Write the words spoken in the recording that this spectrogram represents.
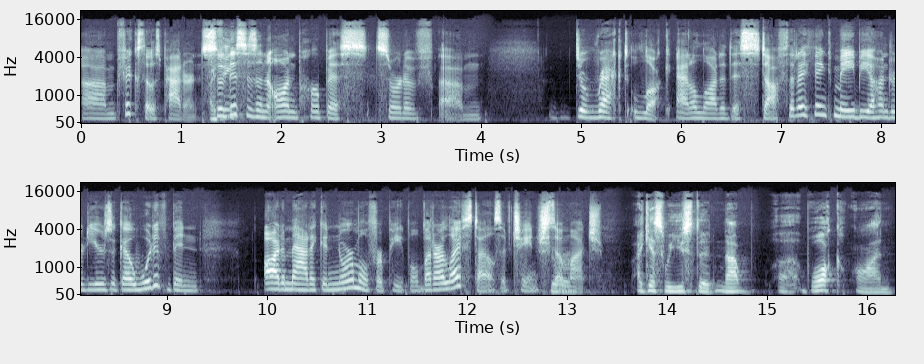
um, fix those patterns. So this is an on purpose sort of um, direct look at a lot of this stuff that I think maybe 100 years ago would have been automatic and normal for people, but our lifestyles have changed so much. I guess we used to not uh, walk on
